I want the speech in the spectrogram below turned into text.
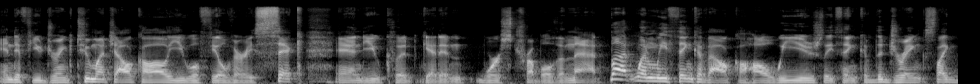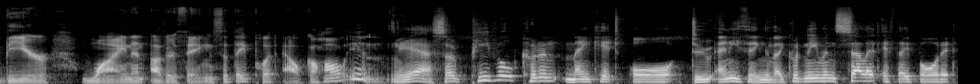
And if you drink too much alcohol, you will feel very sick and you could get in worse trouble than that. But when we think of alcohol, we usually think of the drinks like beer, wine, and other things that they put alcohol in. Yeah, so people couldn't make it or do anything. They couldn't even sell it if they bought it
